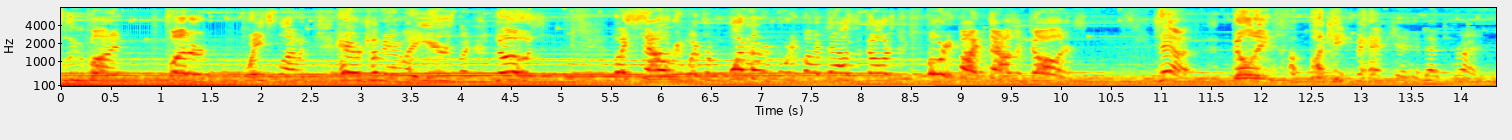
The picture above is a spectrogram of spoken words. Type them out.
Blue bonnet, butter, waistline with hair coming out of my ears, my nose. My salary went from $145,000 to $45,000. Yeah, building a fucking man cave, that's right.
